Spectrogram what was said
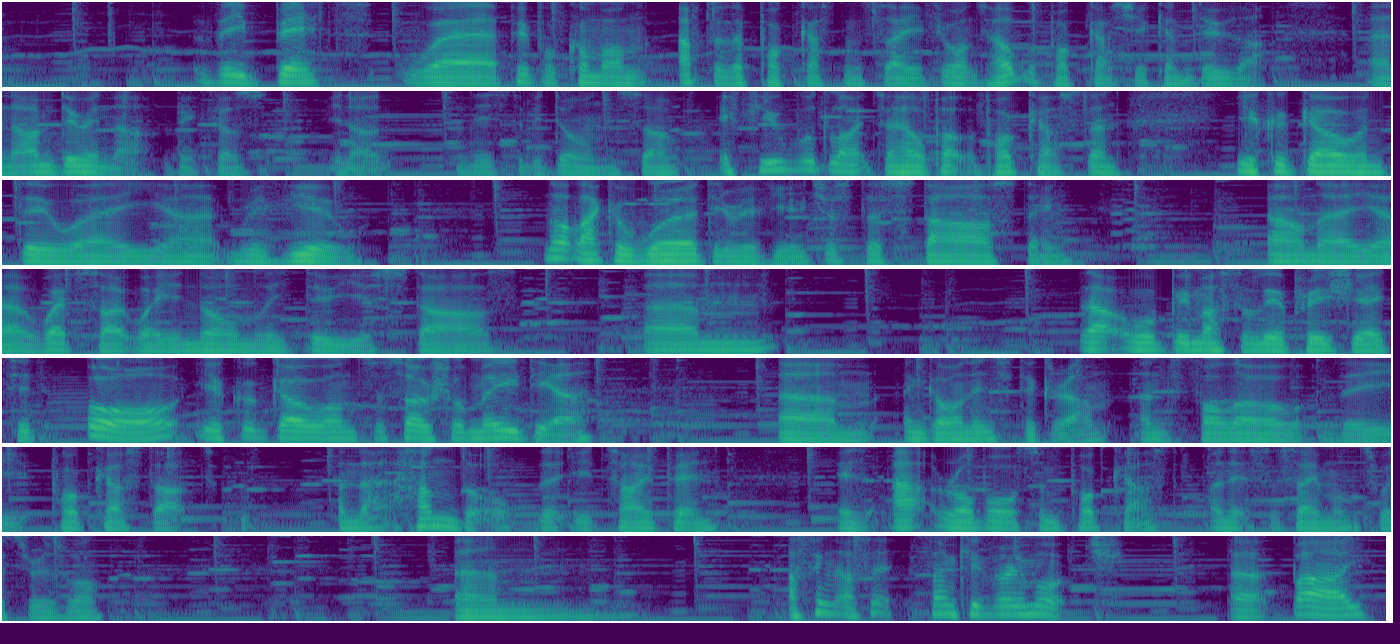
the bit where people come on after the podcast and say, if you want to help the podcast, you can do that. And I'm doing that because, you know, it needs to be done. So if you would like to help out the podcast, then you could go and do a uh, review. Not like a wordy review, just a stars thing on a uh, website where you normally do your stars. Um, that would be massively appreciated. Or you could go onto social media um, and go on Instagram and follow the podcast at and the handle that you type in is at Rob Auton Podcast, and it's the same on Twitter as well. Um, I think that's it. Thank you very much. Uh, bye.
